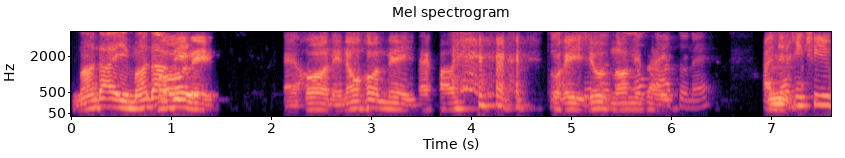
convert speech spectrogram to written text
Manda aí, manda ver. Rony. É Rony, não Ronei, né? Fala... Corrigir os assim nomes é aí. Tato, né? A ideia é a gente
